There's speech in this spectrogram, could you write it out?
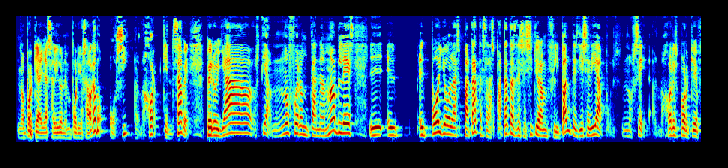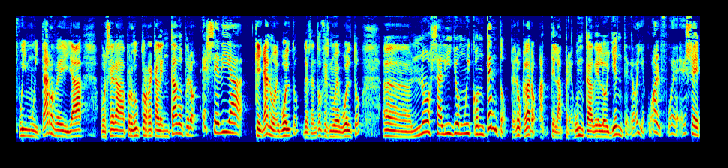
no porque haya salido en Emporio Salgado, o sí, a lo mejor, quién sabe, pero ya, hostia, no fueron tan amables, pollo, las patatas, las patatas de ese sitio eran flipantes y ese día, pues no sé, a lo mejor es porque fui muy tarde y ya pues era producto recalentado, pero ese día que ya no he vuelto, desde entonces no he vuelto, eh, no salí yo muy contento. Pero claro, ante la pregunta del oyente de, oye, ¿cuál fue ese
